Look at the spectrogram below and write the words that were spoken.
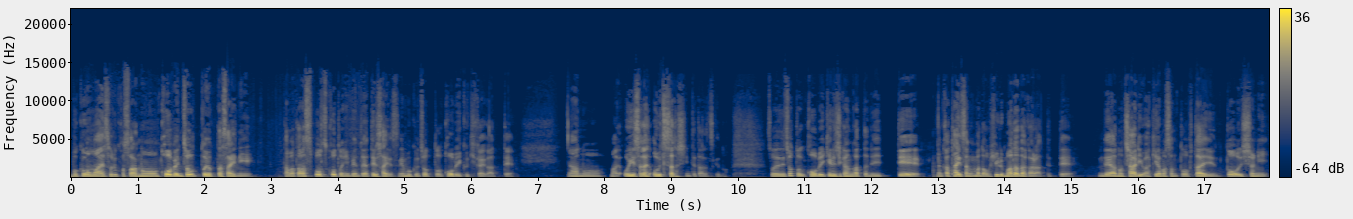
僕も前、それこそあの、神戸にちょっと寄った際に、たまたまスポーツコートにイベントやってる際ですね、僕ちょっと神戸行く機会があって、あの、まあ、お家探し、お家探しに行ってたんですけど、それでちょっと神戸行ける時間があったんで行って、なんかタイさんがまだお昼まだだからって言って、で、あの、チャーリー脇山さんと二人と一緒に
